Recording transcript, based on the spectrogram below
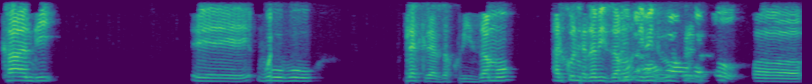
kandi ubu birakiraza kubizamo ariko ntikanabizamo n'ibindi bihugu uh,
